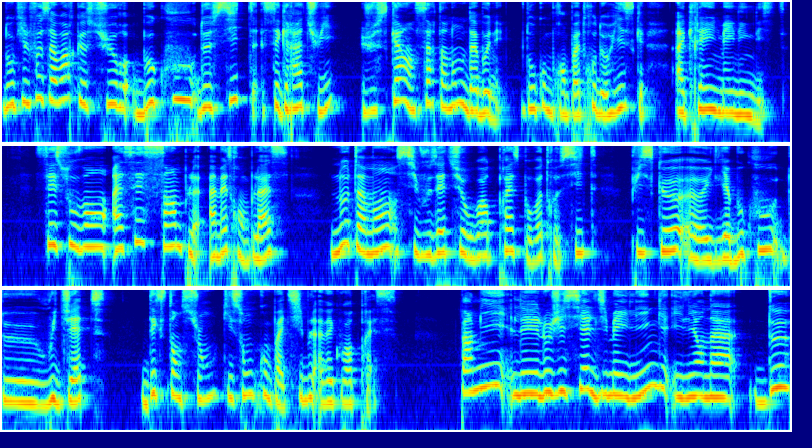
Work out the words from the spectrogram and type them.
Donc il faut savoir que sur beaucoup de sites, c'est gratuit jusqu'à un certain nombre d'abonnés. Donc on ne prend pas trop de risques à créer une mailing list. C'est souvent assez simple à mettre en place, notamment si vous êtes sur WordPress pour votre site, puisque euh, il y a beaucoup de widgets d'extensions qui sont compatibles avec WordPress. Parmi les logiciels d'emailing, il y en a deux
